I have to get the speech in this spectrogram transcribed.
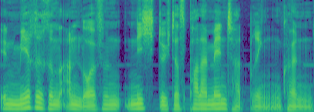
in mehreren Anläufen nicht durch das Parlament hat bringen können.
